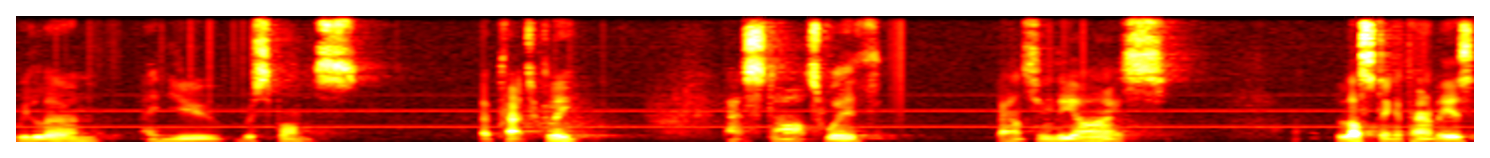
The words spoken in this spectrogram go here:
we learn a new response. Uh, practically, that starts with bouncing the eyes. Lusting, apparently, is,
